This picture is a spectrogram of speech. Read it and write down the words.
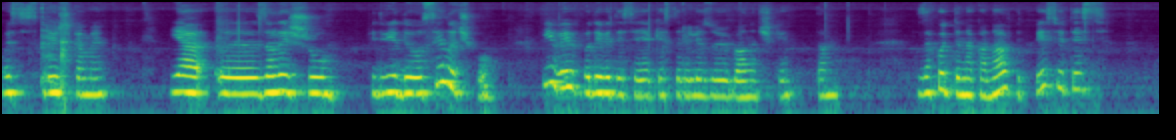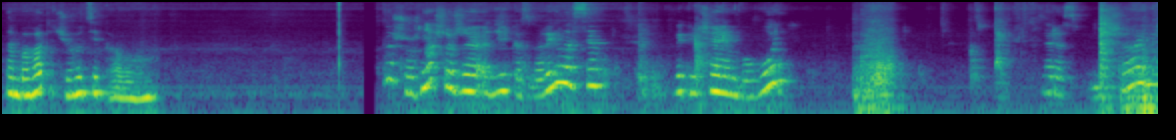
ось з кришками. Я е, залишу під відео силочку, і ви подивитеся, як я стерилізую баночки там. Заходьте на канал, підписуйтесь, там багато чого цікавого. Ну що ж, наша вже аджіка зварилася. Виключаємо вогонь. Зараз помішаю.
